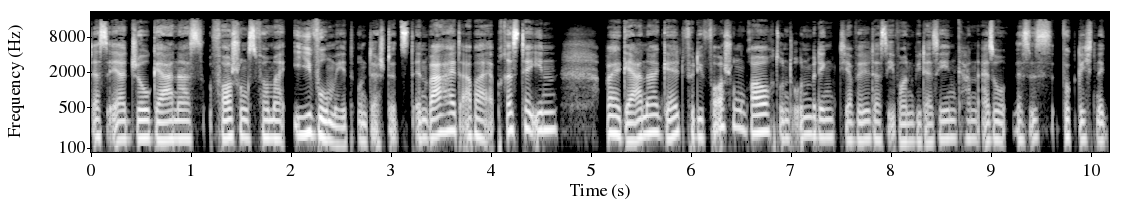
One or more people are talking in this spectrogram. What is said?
dass er Joe Gerners Forschungsfirma Ivomed unterstützt. In Wahrheit aber erpresst er ihn, weil Gerner Geld für die Forschung braucht und unbedingt ja will, dass Yvonne wieder sehen kann. Also es ist wirklich eine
